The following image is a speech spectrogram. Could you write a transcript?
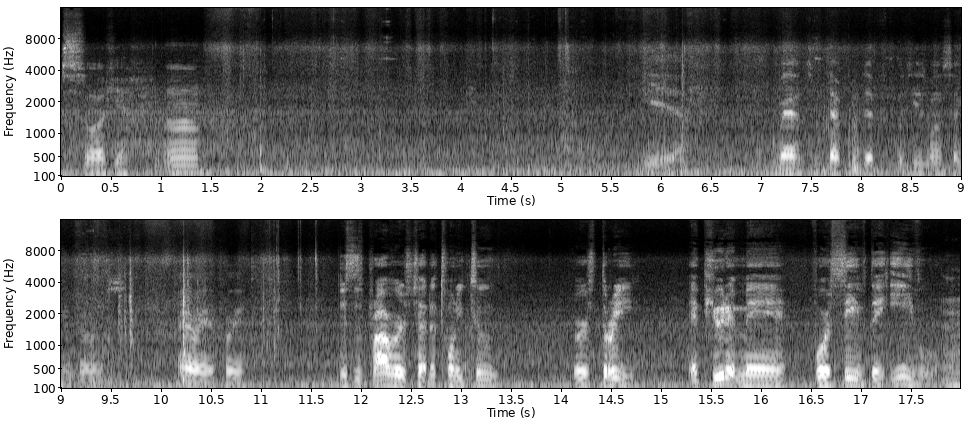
So okay. Um. Yeah. We're having some technical difficulties. One second, brothers. I got ready for you. This is Proverbs chapter 22, verse 3. A prudent man foreseeth the evil. Mm-hmm. And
